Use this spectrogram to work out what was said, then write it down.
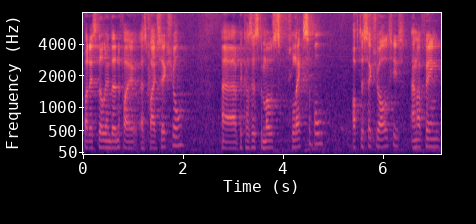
but I still identify as bisexual uh, because it's the most flexible of the sexualities, and I think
